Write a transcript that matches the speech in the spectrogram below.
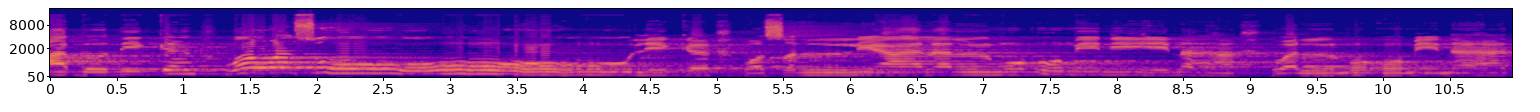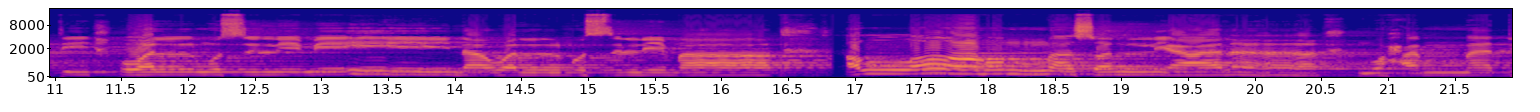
عبدك ورسولك وصل على المؤمنين والمؤمنات والمسلمين والمسلمات اللهم صل على محمد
